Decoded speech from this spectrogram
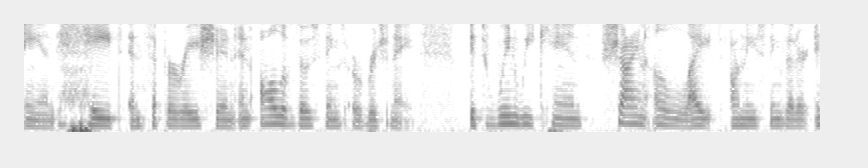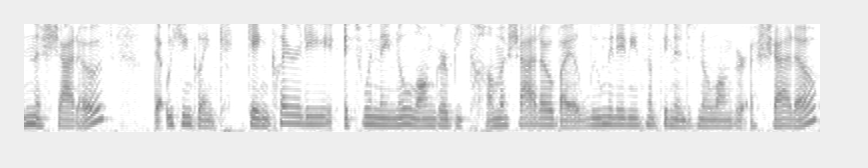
and hate and separation and all of those things originate. It's when we can shine a light on these things that are in the shadows that we can gain, clarity. It's when they no longer become a shadow by illuminating something, it is no longer a shadow.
